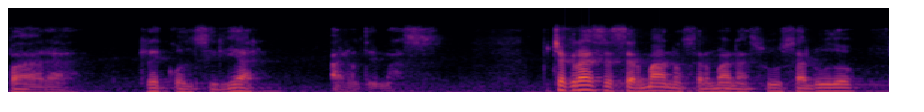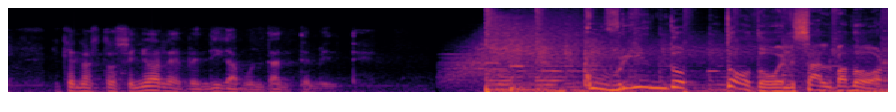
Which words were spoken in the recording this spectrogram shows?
para reconciliar a los demás. Muchas gracias hermanos, hermanas, un saludo y que nuestro Señor les bendiga abundantemente. Cubriendo todo El Salvador,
